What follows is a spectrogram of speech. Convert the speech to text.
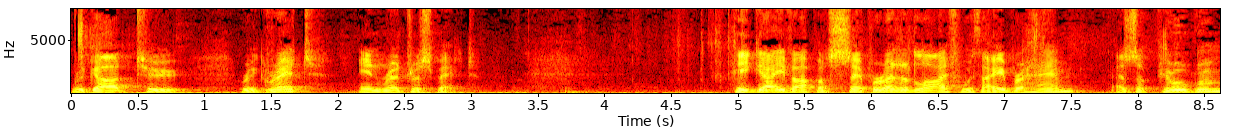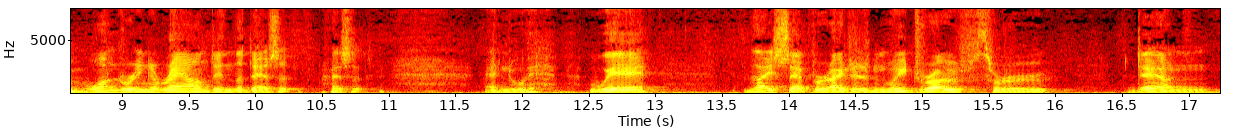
regard to regret in retrospect. He gave up a separated life with Abraham as a pilgrim wandering around in the desert. and where, where they separated and we drove through down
